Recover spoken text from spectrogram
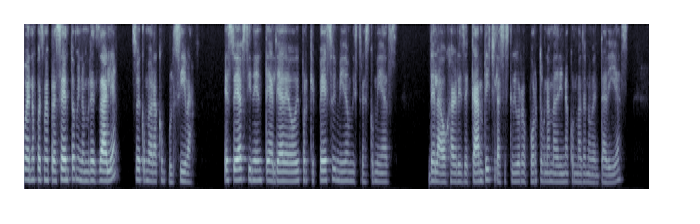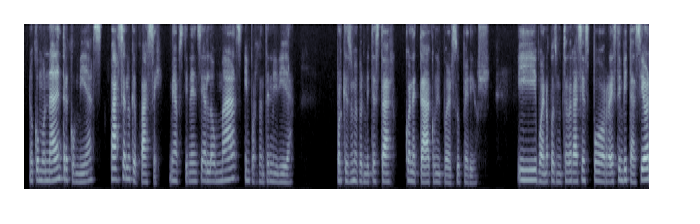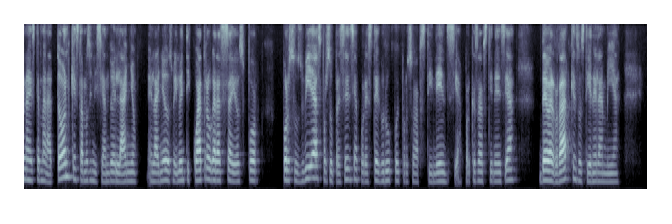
Bueno, pues me presento, mi nombre es Dalia, soy comedora compulsiva. Estoy abstinente al día de hoy porque peso y mido mis tres comidas de la hoja gris de Cambridge, las escribo y reporto a una madrina con más de 90 días. No como nada entre comidas, pase lo que pase. Mi abstinencia es lo más importante en mi vida porque eso me permite estar conectada con mi poder superior. Y bueno, pues muchas gracias por esta invitación a este maratón que estamos iniciando el año, el año 2024. Gracias a Dios por, por sus vidas, por su presencia, por este grupo y por su abstinencia, porque su abstinencia de verdad que sostiene la mía.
